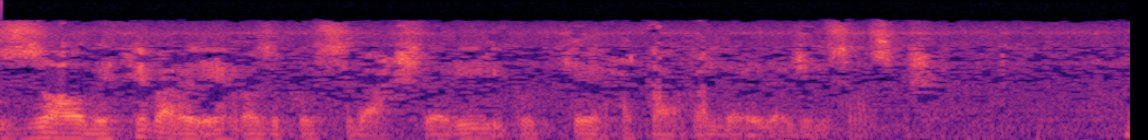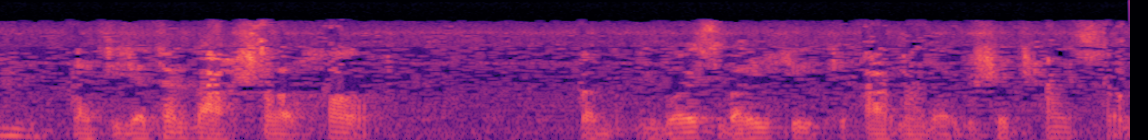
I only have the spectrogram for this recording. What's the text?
ضابطه برای احراز پست بخشداری بود که حتی اول داره درجه لیسانس بشه نتیجتا بخشدارها و باعث برای که فرماندار بشه چند سال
